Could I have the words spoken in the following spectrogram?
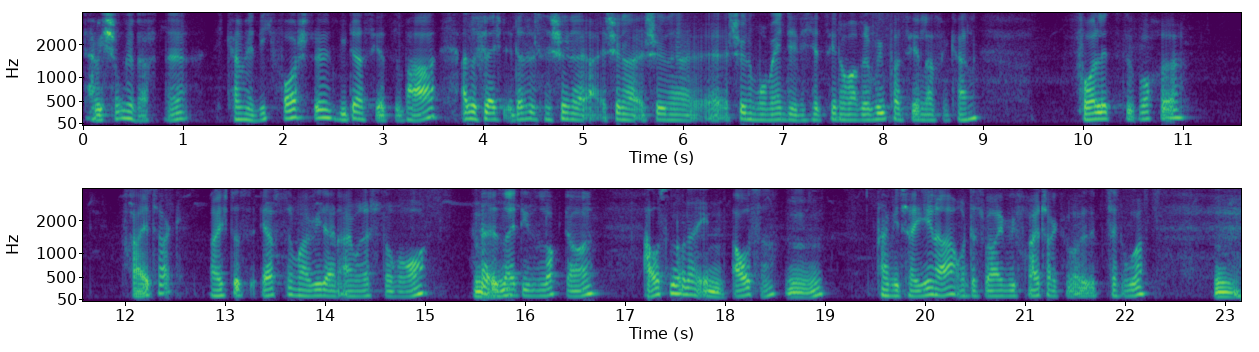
da habe ich schon gedacht, ne? Ich kann mir nicht vorstellen, wie das jetzt war. Also vielleicht, das ist ein schöner, schöner, schöner, äh, schöner Moment, den ich jetzt hier nochmal Revue passieren lassen kann. Vorletzte Woche, Freitag, war ich das erste Mal wieder in einem Restaurant Mhm. seit diesem Lockdown. Außen oder innen? Außen Mhm. Beim Italiener und das war irgendwie Freitag äh, 17 Uhr. Mhm.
